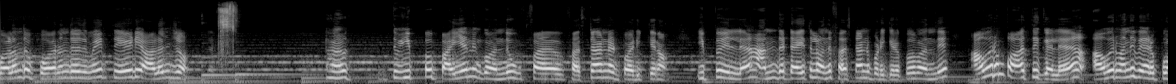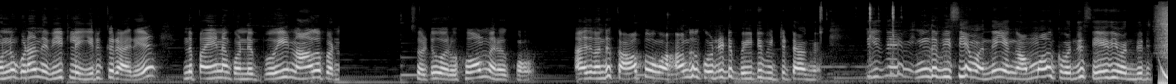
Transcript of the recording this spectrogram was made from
குழந்தை பிறந்ததுமே தேடி அலைஞ்சோம். இப்போ பையனுக்கு வந்து ஃபஸ்ட் ஸ்டாண்டர்ட் படிக்கிறான். இப்போ இல்லை அந்த டயத்தில் வந்து ஃபஸ்ட் ஸ்டாண்டர்ட் படிக்கிறப்போ வந்து அவரும் பார்த்துக்கல. அவர் வந்து வேற பொண்ணு கூட அந்த வீட்டில் இருக்கிறாரு. இந்த பையனை கொண்டு போய் நாகப்பட்டினம் சொல்லிட்டு ஒரு ஹோம் இருக்கும். அது வந்து காப்பகம். அங்கே கொண்டுட்டு போயிட்டு விட்டுட்டாங்க. இது இந்த விஷயம் வந்து எங்க அம்மாவுக்கு வந்து செய்தி வந்துடுச்சு.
